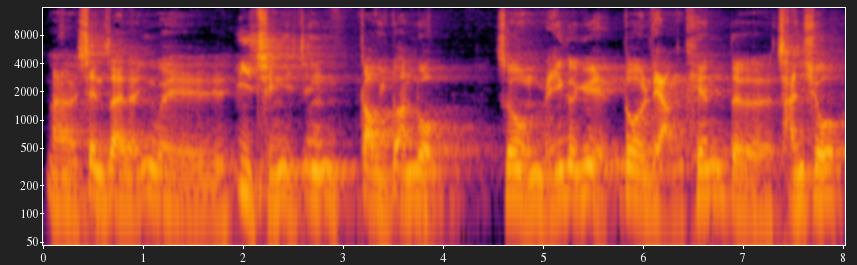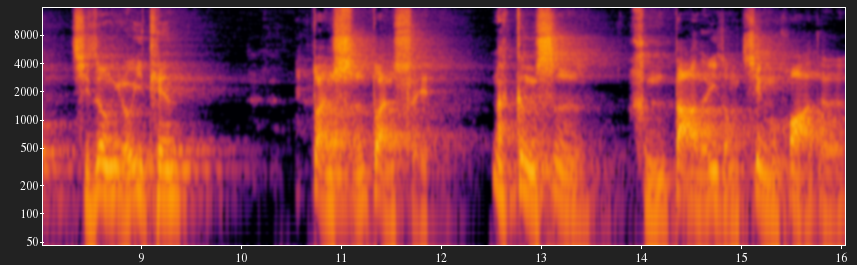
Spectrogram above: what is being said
那现在呢，因为疫情已经告一段落，所以我们每一个月都有两天的禅修，其中有一天。断食断水，那更是很大的一种净化的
